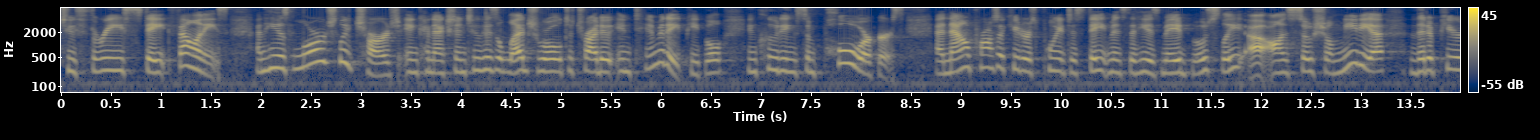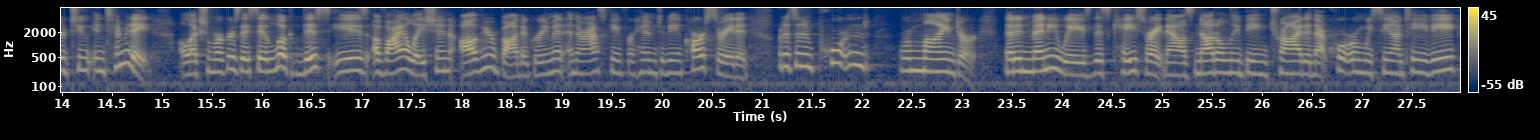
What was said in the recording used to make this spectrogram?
to three state felonies. And he is largely charged in connection to his alleged role to try to intimidate people, including some poll workers. And now prosecutors point to statements that he has made mostly uh, on social media that appeared to intimidate election workers. They say, look, this is a violation of your bond agreement, and they're asking for him to be incarcerated. But it's an important reminder that in many ways this case right now is not only being tried in that courtroom we see on TV,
